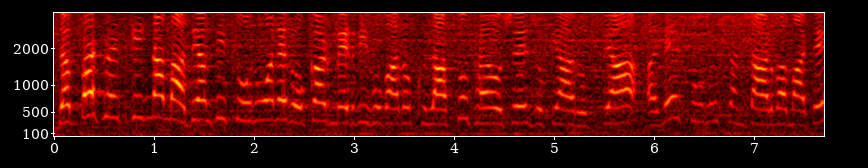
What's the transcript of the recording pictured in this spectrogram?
ડબ્બા ટ્રેકિંગના માધ્યમથી સોનું અને રોકડ મેળવી હોવાનો ખુલાસો થયો છે, જો કે આ રૂપિયા અને સોનું સંતાડવા માટે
